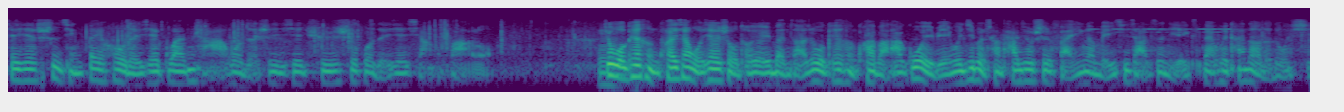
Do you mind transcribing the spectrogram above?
这些事情背后的一些观察，或者是一些趋势或者一些想法咯。就我可以很快，像我现在手头有一本杂志，我可以很快把它过一遍，因为基本上它就是反映了每一期杂志你 expect 会看到的东西。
